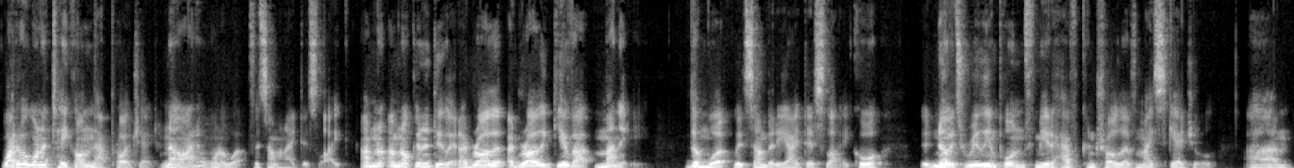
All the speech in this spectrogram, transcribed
why do I want to take on that project? No, I don't want to work for someone I dislike. I'm not I'm not going to do it. I'd rather I'd rather give up money than work with somebody I dislike or no, it's really important for me to have control over my schedule. Um,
